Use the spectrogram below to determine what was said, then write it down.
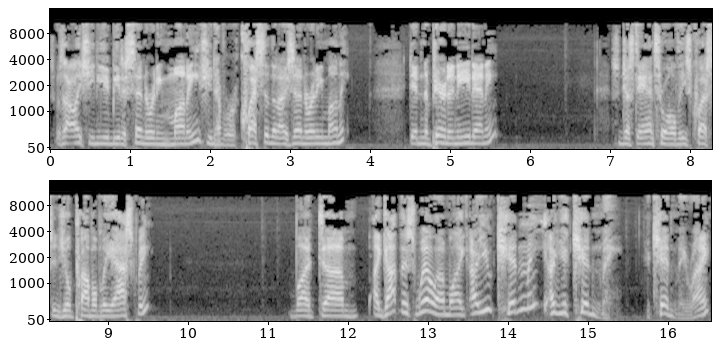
So it's not like she needed me to send her any money. She never requested that I send her any money. Didn't appear to need any. So just to answer all these questions you'll probably ask me. But um, I got this will, and I'm like, are you kidding me? Are you kidding me? You're kidding me, right?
